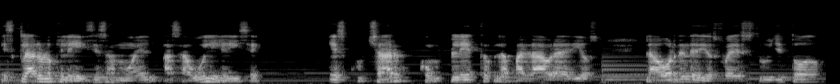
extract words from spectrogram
Es claro lo que le dice Samuel a Saúl y le dice, escuchar completo la palabra de Dios. La orden de Dios fue destruye todo,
